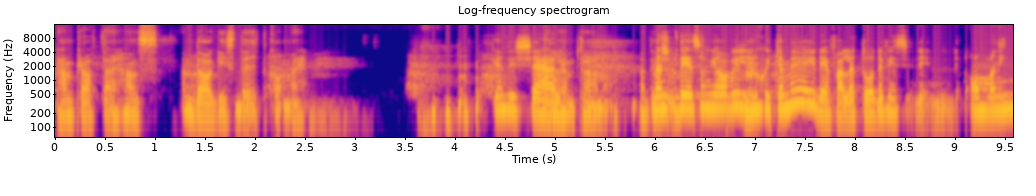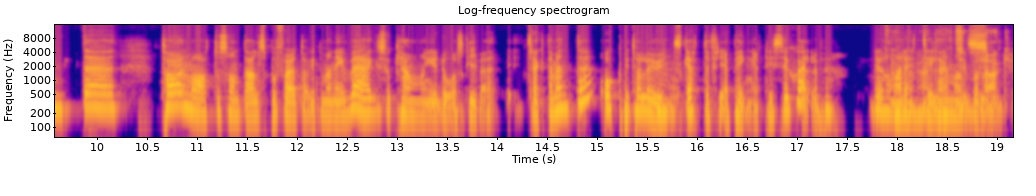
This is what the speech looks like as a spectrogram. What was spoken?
Han pratar, hans dagisdejt kommer. Det är kärlek. Ja, det är Men kärlek. det som jag vill Mm. skicka med i det fallet då, det finns, om man inte tar mat och sånt alls på företaget när man är iväg så kan man ju då skriva traktamente och betala ut Mm. skattefria pengar till sig själv. Det har man man rätt har till ett när man, aktiebolag.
